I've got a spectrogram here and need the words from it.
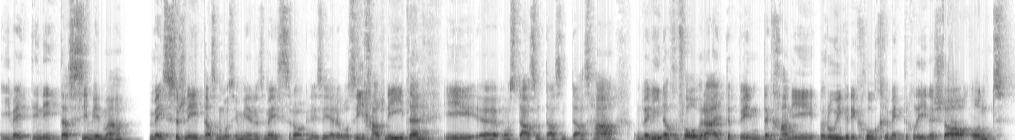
ich wette nicht, dass sie mir mal Messer schneidet, also muss ich mir ein Messer organisieren, das ich auch schneiden Genau. Ich äh, muss das und das und das haben. Und wenn ich nachher vorbereitet bin, dann kann ich ruhiger in die Küche mit der Kleinen stehen und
